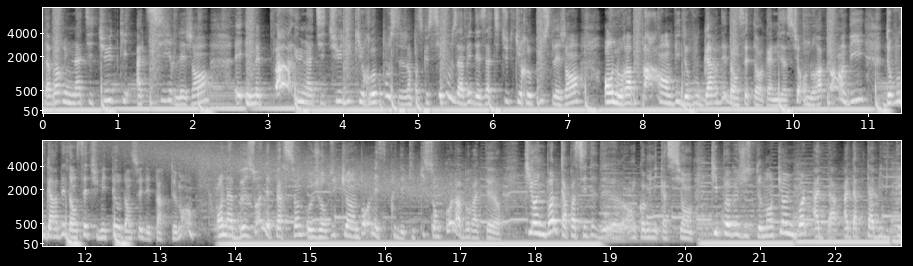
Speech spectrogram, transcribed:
d'avoir une attitude qui attire les gens, et, mais pas une attitude qui repousse les gens. Parce que si vous avez des attitudes qui repoussent les gens, on n'aura pas envie de vous garder dans cette organisation, on n'aura pas envie de vous garder dans cette unité ou dans ce département. On a besoin des personnes aujourd'hui qui ont un bon esprit d'équipe, qui sont collaborateurs, qui ont une bonne capacité de, en communication, qui peuvent justement, qui ont une bonne adaptabilité.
